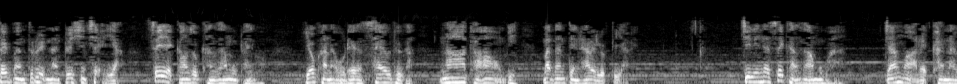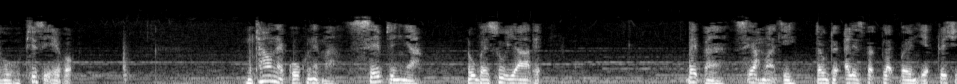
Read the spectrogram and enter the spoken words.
ဒိဗ္ဗံသူရဏတွေ့ရှိချက်အရာစိတ်ရဲ့ကောင်းဆုံးခံစားမှုတိုင်းကို ရုပ်ခန္ဓာကိုယ်ထဲကဆဲဥထုကနားထောင်ပြီးမှတ်တမ်းတင်ထားတယ်လို့သိရတယ်။ကြည်လင်တဲ့စိတ်ခံစားမှုဟာကျမ်းမာတဲ့ခန္ဓာကိုယ်ကိုဖြစ်စေရပေါ့။2009ခုနှစ်မှာဆေးပညာနိုဘယ်ဆုရတဲ့ဗိပ္ပံဆရာမကြီးဒေါက်တာအဲလစ်ဘတ်ဘလက်ဘ ර් ນရဲ့တွေ့ရှိ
